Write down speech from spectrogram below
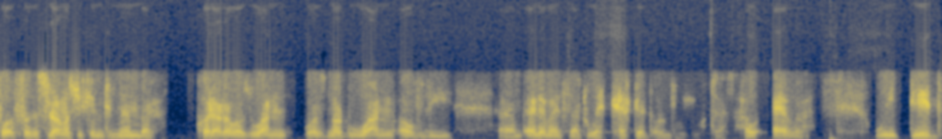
for for as long as you can remember, cholera was one was not one of the um, elements that were tested on the waters. However, we did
